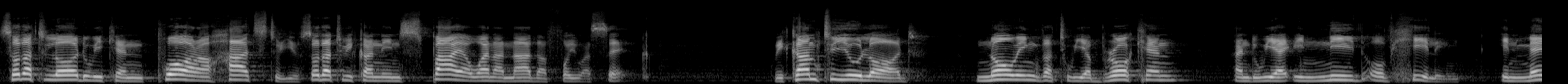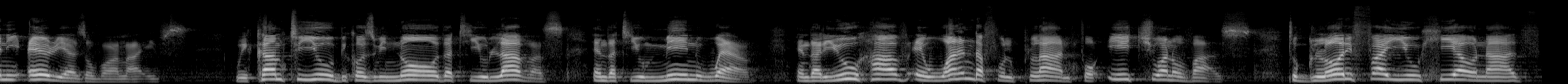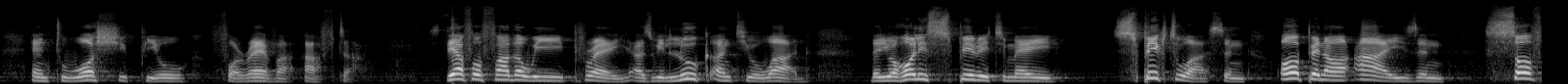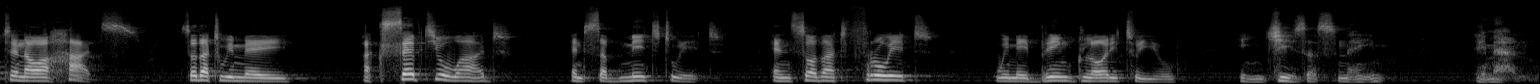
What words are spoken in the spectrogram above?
so that, Lord, we can pour our hearts to you, so that we can inspire one another for your sake. We come to you, Lord, knowing that we are broken and we are in need of healing in many areas of our lives. We come to you because we know that you love us and that you mean well, and that you have a wonderful plan for each one of us to glorify you here on earth and to worship you forever after. Therefore, Father, we pray as we look unto your word that your Holy Spirit may speak to us and open our eyes and soften our hearts so that we may accept your word and submit to it, and so that through it we may bring glory to you. In Jesus' name, amen.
